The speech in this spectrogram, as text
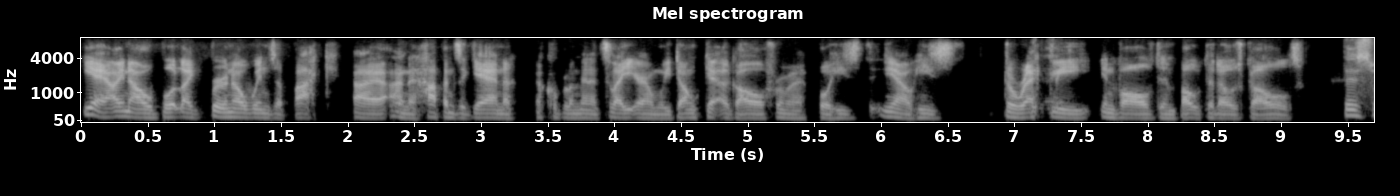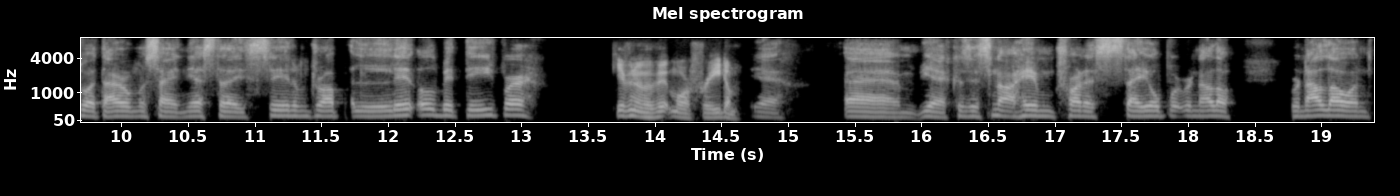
yeah, I know, but like Bruno wins it back, uh, and it happens again a, a couple of minutes later, and we don't get a goal from it. But he's, you know, he's directly involved in both of those goals, this is what Darren was saying yesterday. Seeing him drop a little bit deeper. Giving him a bit more freedom. Yeah. Um, yeah, because it's not him trying to stay up with Ronaldo. Ronaldo and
